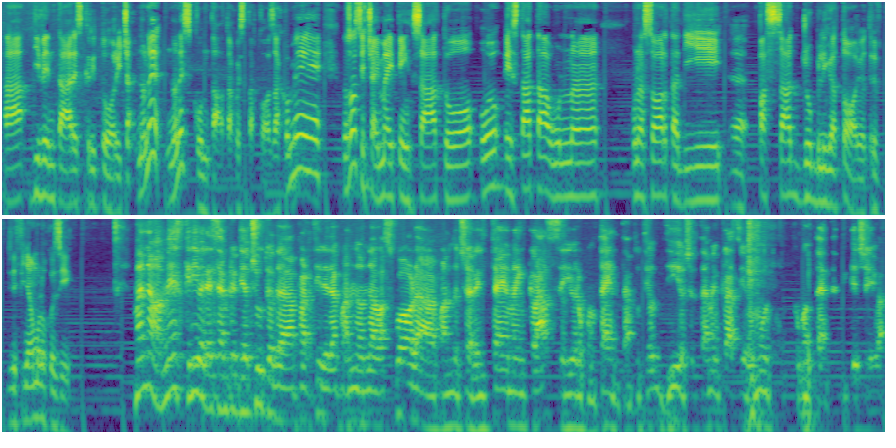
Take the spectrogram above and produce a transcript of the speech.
a diventare scrittori. Cioè, non è, non è scontata questa cosa. Come, non so se ci hai mai pensato o è stata un una sorta di eh, passaggio obbligatorio, definiamolo così. Ma no, a me scrivere è sempre piaciuto da, partire da quando andavo a scuola, quando c'era il tema in classe, io ero contenta, tutti, oddio, c'è il tema in classe, io ero molto molto contenta, mi piaceva.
